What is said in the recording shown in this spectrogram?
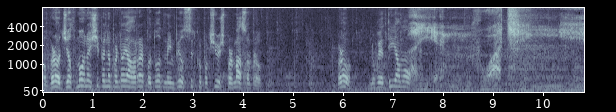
O bro, gjithmonë shqipe nëpër loja horror, po duhet me i mbyllë sytë kur po kqyrsh përmas, o bro. Bro, nuk e di ama... I am watching you.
